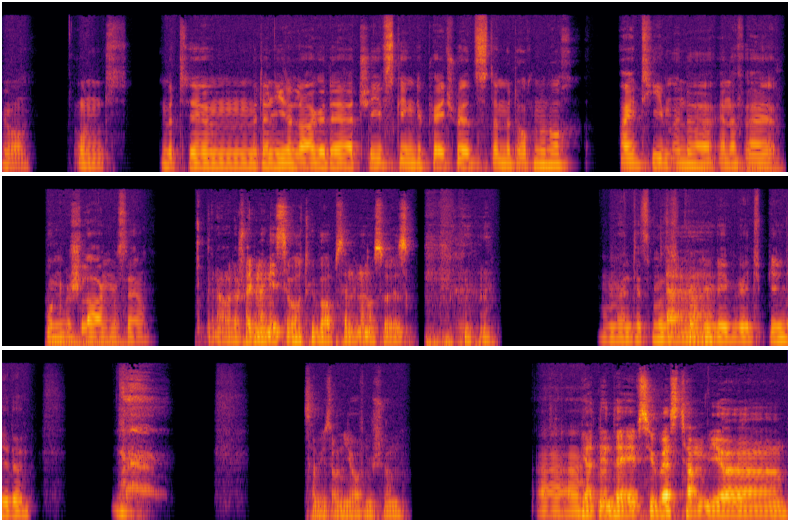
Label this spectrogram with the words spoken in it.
Ja. Und mit dem, mit der Niederlage der Chiefs gegen die Patriots, damit auch nur noch ein Team in der NFL ungeschlagen bisher. Genau, da sprechen wir dann nächste Woche drüber, ob es dann immer noch so ist. Moment, jetzt muss ich Äh. gucken, gegen wen spielen die denn? Das habe ich jetzt auch nicht auf dem Schirm. äh, Wir hatten in der AFC West haben wir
